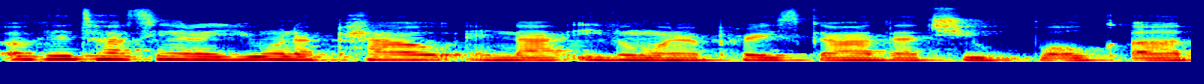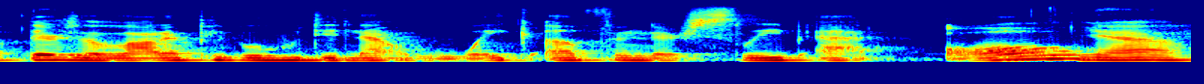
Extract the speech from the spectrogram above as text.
okay, Tatiana, you want to pout and not even want to praise God that you woke up. There's a lot of people who did not wake up from their sleep at all. Yeah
